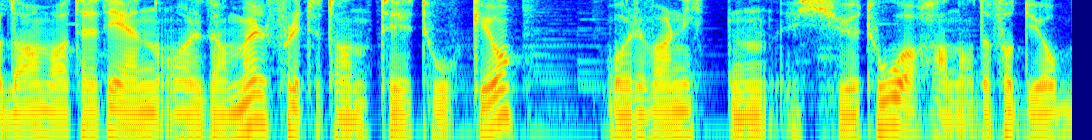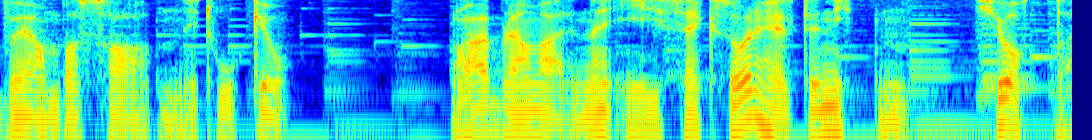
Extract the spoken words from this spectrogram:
Så da han var 31 år gammel, flyttet han til Tokyo. Året var 1922, og han hadde fått jobb ved ambassaden i Tokyo. Og her ble han værende i seks år, helt til 1928.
